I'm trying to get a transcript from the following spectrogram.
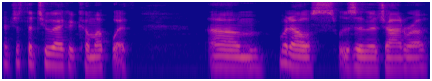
they're just the two I could come up with. Um, what else was in the genre?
